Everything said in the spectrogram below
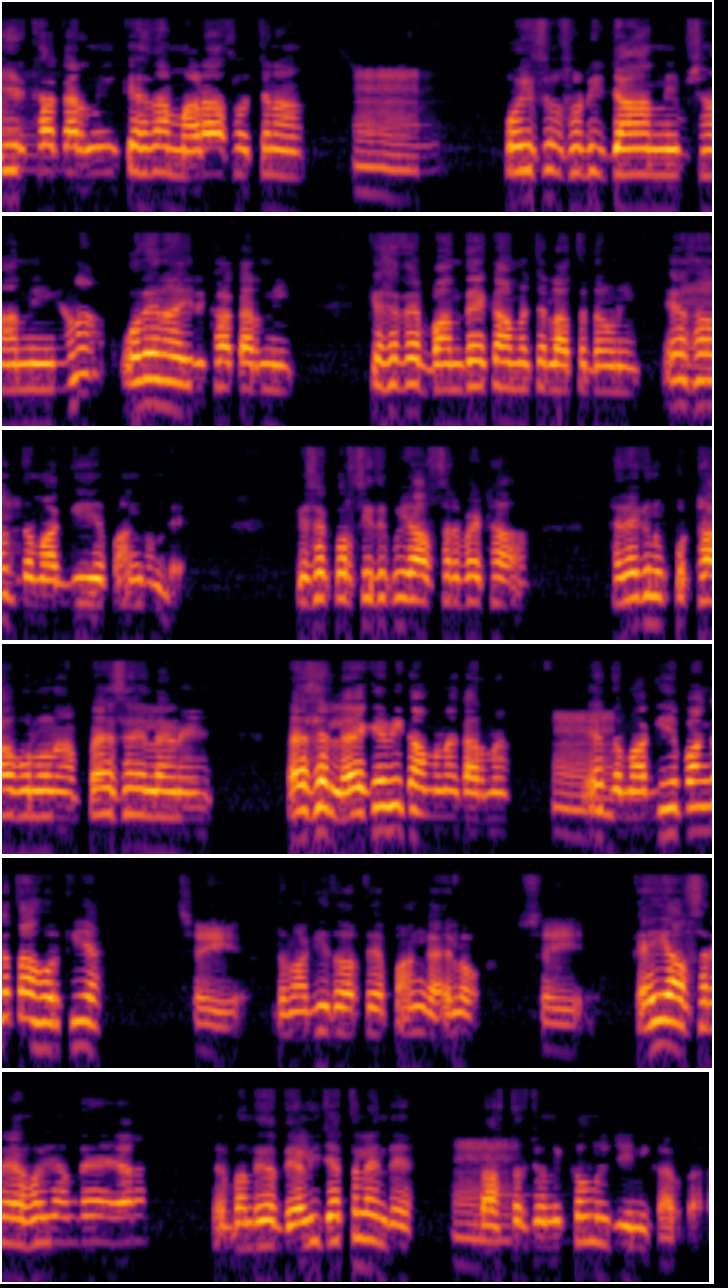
ਈਰਖਾ ਕਰਨੀ ਕਿਸੇ ਦਾ ਮਾੜਾ ਸੋਚਣਾ ਹੂੰ। ਕੋਈ ਤੁਹਾਡੀ ਜਾਨ ਨਹੀਂ ਪਛਾਣ ਹਨਾ? ਉਹਦੇ ਨਾਲ ਈਰਖਾ ਕਰਨੀ ਕਿਸੇ ਦੇ ਬੰਦੇ ਕੰਮ 'ਚ ਲੱਤ ਡਾਉਣੀ ਇਹ ਸਭ। ਦਿਮਾਗੀ ਅਪੰਗ ਹੁੰਦੇ। ਕਿਸੇ ਕੁਰਸੀ ਤੇ ਕੋਈ ਅਫਸਰ ਬੈਠਾ ਹਰੇਕ ਨੂੰ ਪੁੱਠਾ ਬੋਲਣਾ ਪੈਸੇ ਲੈਣੇ ਪੈਸੇ ਲੈ ਕੇ ਵੀ ਕੰਮ ਨਾ ਕਰਨਾ ਇਹ ਦਿਮਾਗੀ ਅਪੰਗ ਤਾਂ ਹੋਰ ਕੀ ਆ? ਸਹੀ ਹੈ। ਦਿਮਾਗੀ ਤੌਰ ਤੇ ਅਪੰਗ ਇਹ ਲੋਕ ਸਹੀ। ਹੈ ਕਈ ਅਫਸਰ ਇਹੋ ਜਾਂਦੇ ਆ ਯਾਰ ਤੇ ਬੰਦੇ ਦਾ ਦਿਲ ਹੀ ਜਿੱਤ ਲੈਂਦੇ ਆ। ਹੂੰ, ਦਫ਼ਤਰ ਚੋਂ ਨਿਕਲਣ ਨੂੰ ਜੀ ਨਹੀਂ ਕਰਦਾ।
